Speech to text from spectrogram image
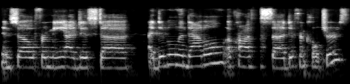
And so for me, I just uh, I dibble and dabble across uh, different cultures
